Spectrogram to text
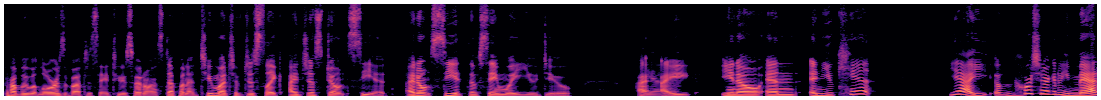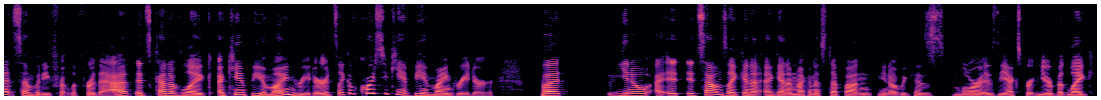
probably what Laura's about to say too. So I don't want to step on it too much. Of just like I just don't see it. I don't see it the same way you do. I, Yeah. I you know, and and you can't. Yeah, of Mm. course you're not going to be mad at somebody for for that. It's kind of like I can't be a mind reader. It's like of course you can't be a mind reader, but you know it, it sounds like and again i'm not going to step on you know because laura is the expert here but like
